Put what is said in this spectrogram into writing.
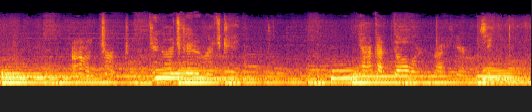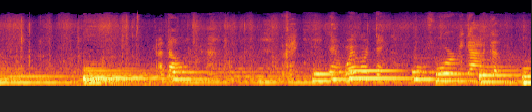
I'm a jerk. Junior educated rich kid. Yeah, I got a dollar right here. See? A dollar. Okay, now one more thing before we gotta go.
